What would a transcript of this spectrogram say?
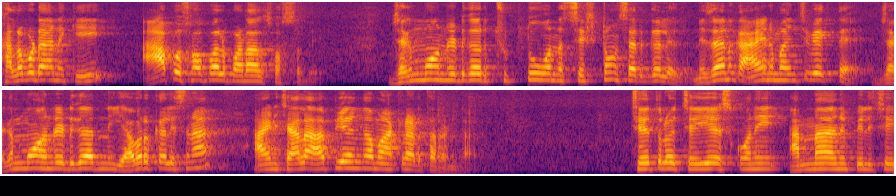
కలవడానికి ఆపసోపాలు పడాల్సి వస్తుంది. జగన్మోహన్ రెడ్డి గారు చుట్టూ ఉన్న సిస్టమ్ సరిగ్గా లేదు. నిజానికి ఆయన మంచి వ్యక్తే. జగన్మోహన్ రెడ్డి గారిని ఎవరు కలిసినా ఆయన చాలా ఆప్యాయంగా మాట్లాడతారంట. చేతిలో చెయ్యేసుకొని అన్న అని పిలిచి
